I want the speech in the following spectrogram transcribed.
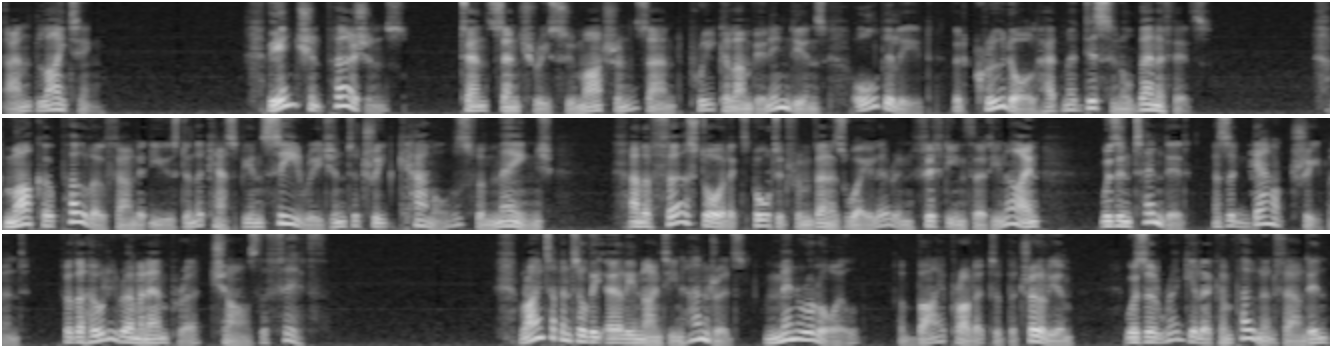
and lighting. The ancient Persians, 10th century Sumatrans and pre-Columbian Indians all believed that crude oil had medicinal benefits. Marco Polo found it used in the Caspian Sea region to treat camels for mange, and the first oil exported from Venezuela in 1539 was intended as a gout treatment for the Holy Roman Emperor Charles V. Right up until the early 1900s, mineral oil, a byproduct of petroleum, was a regular component found in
